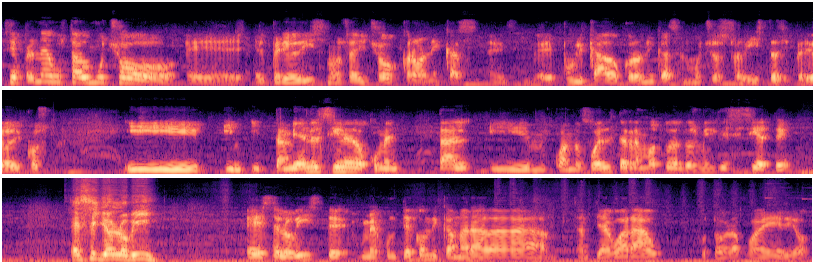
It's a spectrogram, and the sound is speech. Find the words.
siempre me ha gustado mucho eh, el periodismo, o sea, he hecho crónicas, he publicado crónicas en muchas revistas y periódicos y, también el cine documental. Y cuando fue el terremoto del 2017... Ese yo lo vi. Ese lo viste, me junté con mi camarada Santiago Arau, fotógrafo aéreo.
